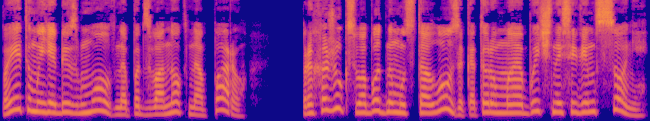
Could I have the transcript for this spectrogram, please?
Поэтому я безмолвно под звонок на пару прохожу к свободному столу, за которым мы обычно сидим с Соней.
